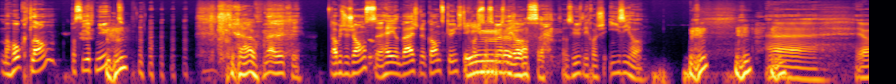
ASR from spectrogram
Man hockt lang, passiert nichts. Mhm. Genau. Nein, wirklich. Aber es ist eine Chance. Hey, und weißt du, ganz günstig kannst du eine Häuschen haben. So ein Häuschen kannst du easy haben. Mhm. Mhm. Äh, ja.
